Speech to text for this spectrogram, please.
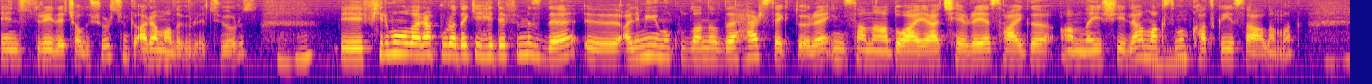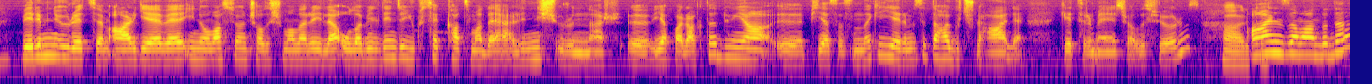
endüstriyle çalışıyoruz. Çünkü aramalı üretiyoruz. E, firma olarak buradaki hedefimiz de e, alüminyumun kullanıldığı her sektöre, insana, doğaya, çevreye saygı anlayışıyla maksimum katkıyı sağlamak. Verimli üretim, ARGE ve inovasyon çalışmalarıyla olabildiğince yüksek katma değerli niş ürünler e, yaparak da dünya e, piyasasındaki yerimizi daha güçlü hale getirmeye çalışıyoruz. Harika. Aynı zamanda da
